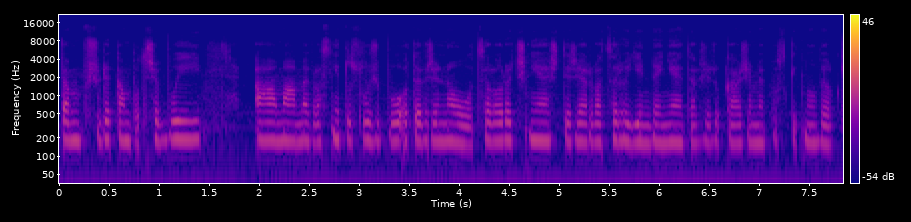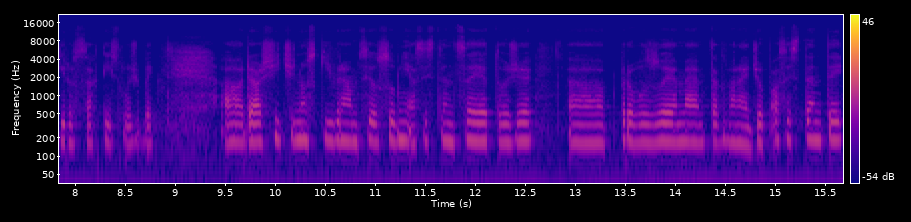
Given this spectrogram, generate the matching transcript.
tam všude, kam potřebují a máme vlastně tu službu otevřenou celoročně 24 hodin denně, takže dokážeme poskytnout velký rozsah té služby. Další činností v rámci osobní asistence je to, že provozujeme takzvané job asistenty,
